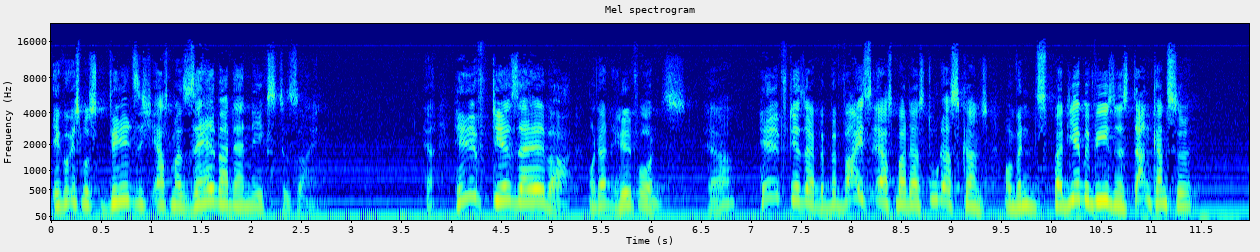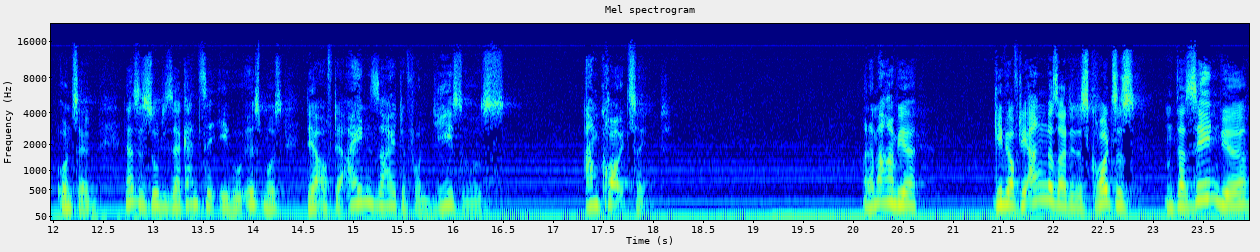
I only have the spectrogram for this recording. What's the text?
Egoismus will sich erstmal selber der Nächste sein. Ja, hilf dir selber und dann hilf uns. Ja? Hilf dir selber. Beweis erstmal, dass du das kannst. Und wenn es bei dir bewiesen ist, dann kannst du uns helfen. Das ist so dieser ganze Egoismus, der auf der einen Seite von Jesus am Kreuz hängt. Und dann machen wir, gehen wir auf die andere Seite des Kreuzes und da sehen wir,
